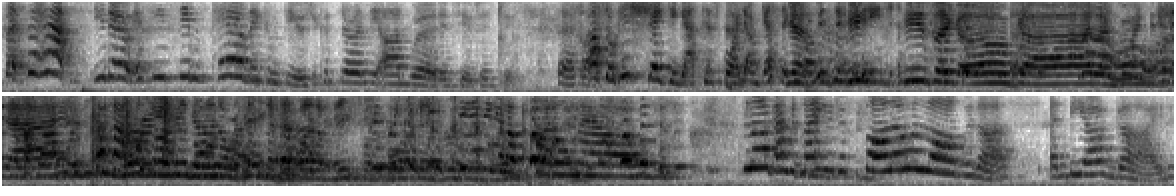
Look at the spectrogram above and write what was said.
But, but perhaps, you know, if he seems terribly confused, you could throw in the odd word or two just to clarify. Oh, so he's shaking at this point. I'm guessing Yes, from he, he's like, oh god, I'm going to die. I was not even the one that was hit in the head by the mace when the It's like came he's through. standing in a puddle now. Splug, I would like you to follow along with us and be our guide.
